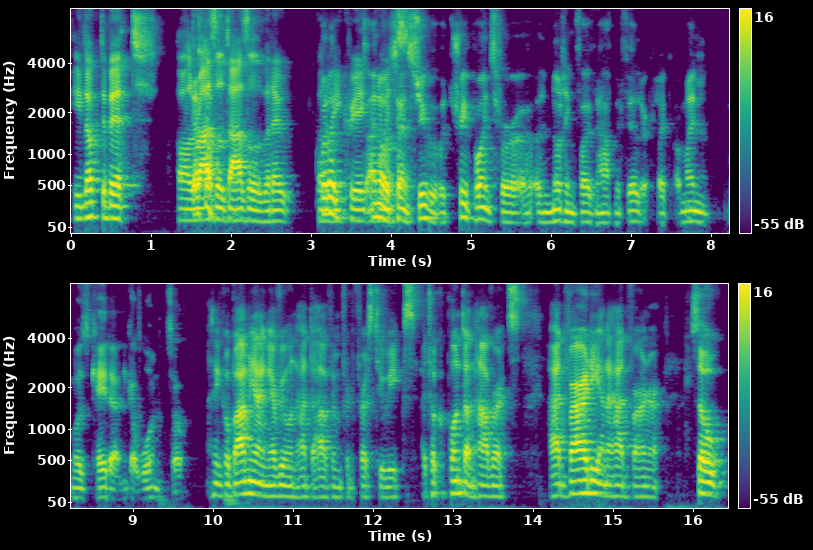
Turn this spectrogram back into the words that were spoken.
he looked a bit all That's not- razzle dazzle without going But to I, be creating. I know points. it sounds stupid, but three points for a, a nutting five and a half midfielder. Like mine was Keita and he got one. So I think Aubameyang, everyone had to have him for the first two weeks. I took a punt on Havertz. I had Vardy and I had Werner. So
